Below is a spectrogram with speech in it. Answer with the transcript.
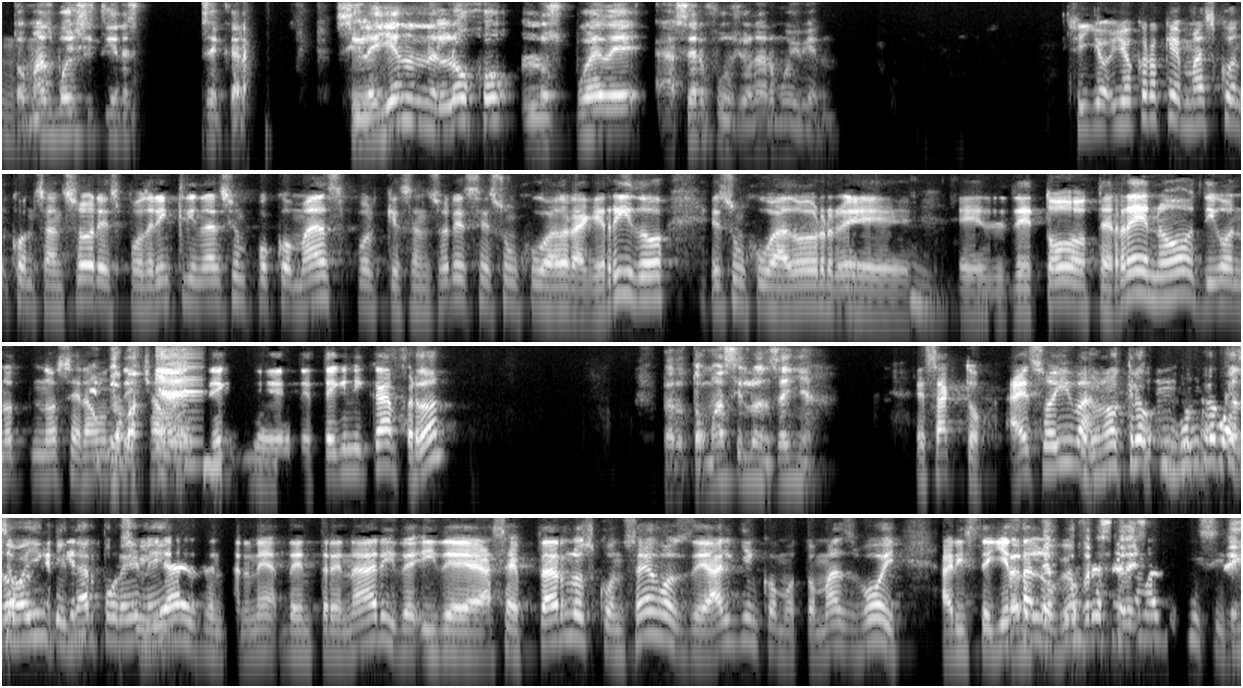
Tomás Boy sí tiene ese carácter. Si le llenan el ojo, los puede hacer funcionar muy bien. Sí, yo, yo creo que más con, con, Sansores podría inclinarse un poco más porque Sansores es un jugador aguerrido, es un jugador eh, mm. eh, de todo terreno, digo, no, no será un dechado ¿eh? de, técnica, perdón. Pero Tomás sí lo enseña. Exacto, a eso iba. Pero no creo, no creo que se vaya a inclinar por él. De, entrenar, de entrenar y de, y de aceptar los consejos de alguien como Tomás Boy. Aristeguieta lo veo más difícil.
